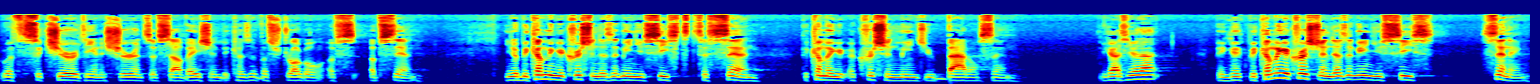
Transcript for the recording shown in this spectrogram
with security and assurance of salvation because of a struggle of, of sin. You know, becoming a Christian doesn't mean you cease to sin. Becoming a Christian means you battle sin. You guys hear that? Becoming a Christian doesn't mean you cease sinning.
